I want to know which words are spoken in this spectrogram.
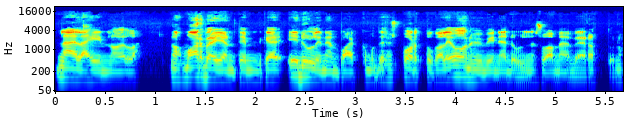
näillä hinnoilla. No Marbella nyt ei edullinen paikka, mutta esimerkiksi Portugali on hyvin edullinen Suomeen verrattuna.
